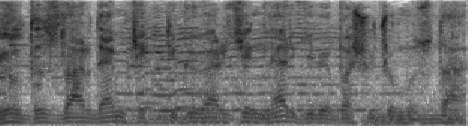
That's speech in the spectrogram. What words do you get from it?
Yıldızlar dem çekti güvercinler gibi başucumuzda.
